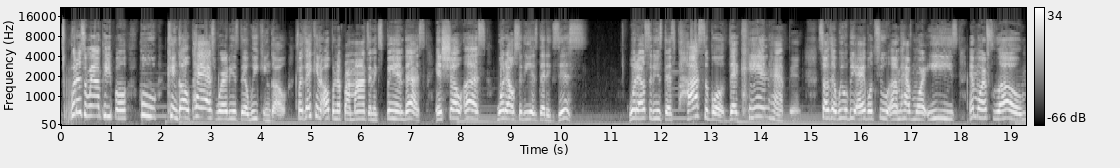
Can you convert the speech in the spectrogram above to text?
Put us around people who can go past where it is that we can go. For they can open up our minds and expand us and show us what else it is that exists. What else it is that's possible that can happen so that we will be able to um, have more ease and more flow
